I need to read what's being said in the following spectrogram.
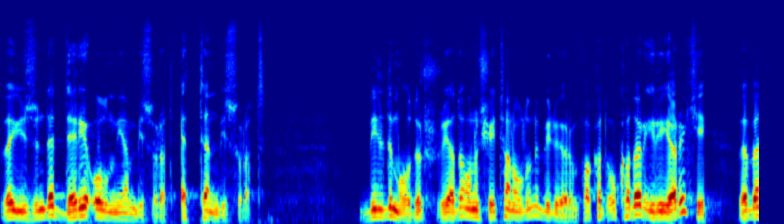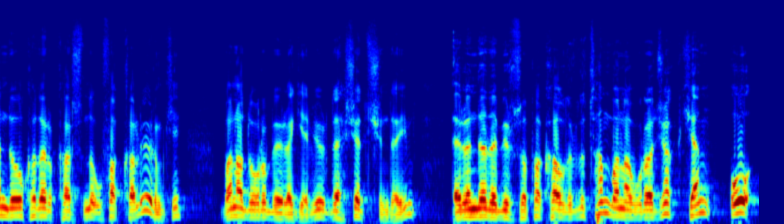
ve yüzünde deri olmayan bir surat. Etten bir surat. Bildim odur. Rüyada onun şeytan olduğunu biliyorum. Fakat o kadar iri yarı ki ve ben de o kadar karşısında ufak kalıyorum ki bana doğru böyle geliyor. Dehşet içindeyim. Elinde de bir sopa kaldırdı. Tam bana vuracakken o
